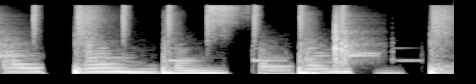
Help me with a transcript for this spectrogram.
Thank you.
